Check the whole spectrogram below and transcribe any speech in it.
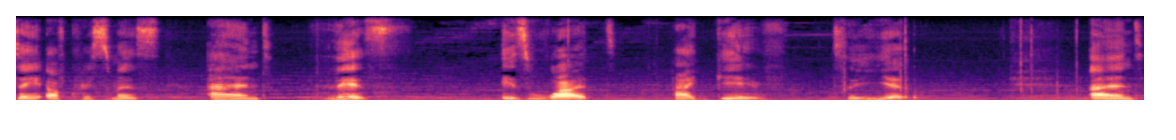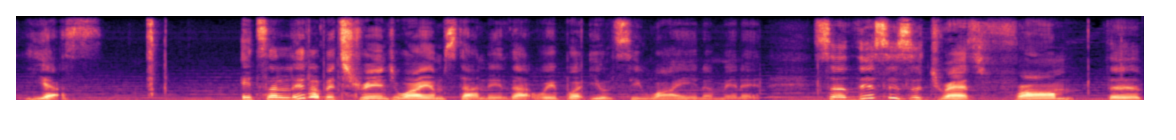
Day of Christmas, and this is what I give to you. And yes, it's a little bit strange why I'm standing that way, but you'll see why in a minute. So, this is a dress from the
